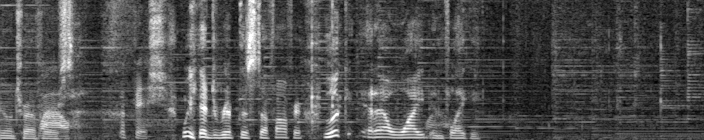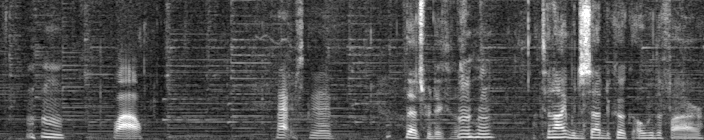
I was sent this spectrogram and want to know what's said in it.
We're gonna try Wow. first. The fish. We had to rip this stuff off here. Look at how white and flaky. Wow. That was good. That's ridiculous. Mm-hmm. Tonight we decided to cook over the fire.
